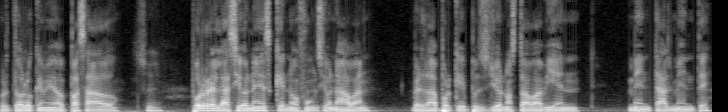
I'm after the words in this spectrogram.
por todo lo que me había pasado Sí. por relaciones que no funcionaban, ¿verdad? Porque pues yo no estaba bien mentalmente.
